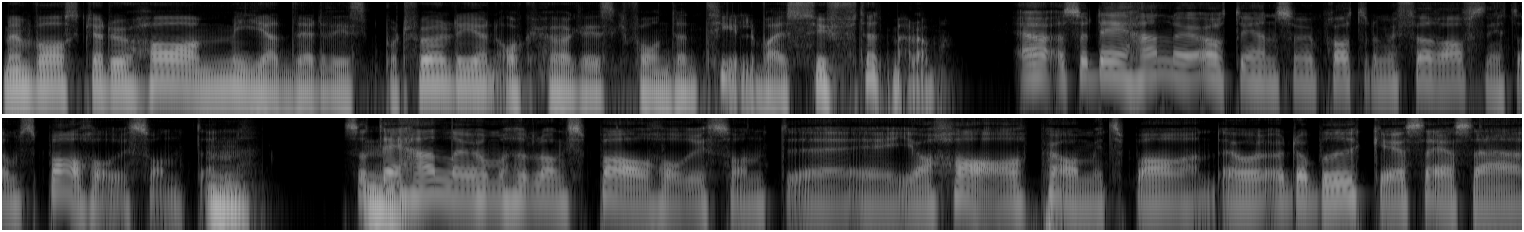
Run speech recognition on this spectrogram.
Men vad ska du ha medelriskportföljen och högriskfonden till? Vad är syftet med dem? Ja, alltså det handlar ju återigen som vi pratade om i förra avsnittet om sparhorisonten. Mm. Så det Mm. handlar ju om hur lång sparhorisont eh, jag har på mitt sparande och, och då brukar jag säga så här,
